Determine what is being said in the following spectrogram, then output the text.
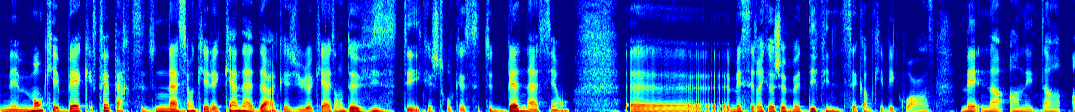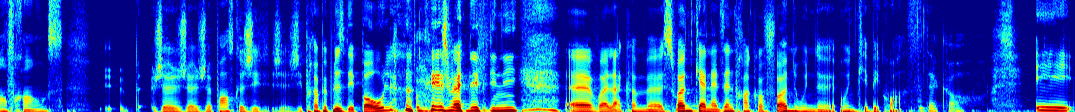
mais mon Québec fait partie d'une nation qui est le Canada, que j'ai eu l'occasion de visiter, que je trouve que c'est une belle nation. Euh, mais c'est vrai que je me définissais comme québécoise. Maintenant, en étant en France, je, je- je pense que j'ai j'ai pris un peu plus d'épaule et je me définis euh, voilà, comme euh, soit une Canadienne francophone ou une, ou une Québécoise. D'accord. Et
